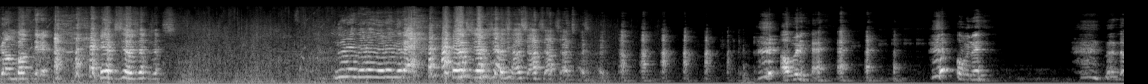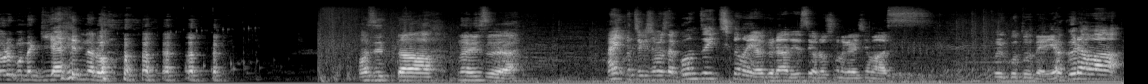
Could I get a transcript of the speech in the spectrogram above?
頑張ってる。よしよしよしよし。ぬれぬれぬれぬれ。よしよしよしよしよしよしよしよし。危ねえ。危ねえ。なんで俺こんなギア変なの。焦った。ナイス。はいおチェックしました。ゴンズイ地区のヤグラです。よろしくお願いします。ということでヤグラは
